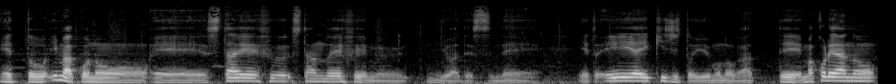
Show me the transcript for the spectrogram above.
えっと、今この、えースタ F、スタンド FM にはですね、えっと、AI 記事というものがあって、まあ、これあの、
